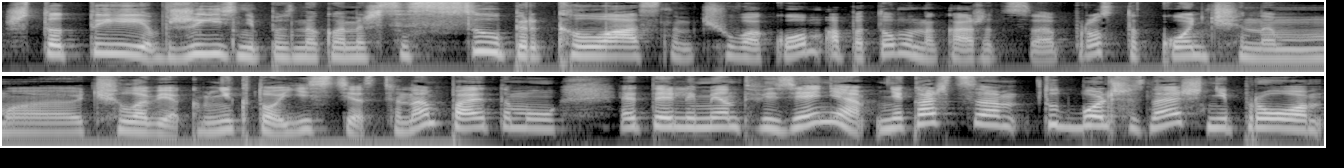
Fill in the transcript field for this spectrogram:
что ты в жизни познакомишься с супер классным чуваком, а потом он окажется просто конченным э, человеком. Никто, естественно. Поэтому это элемент везения. Мне кажется, тут больше, знаешь, не про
